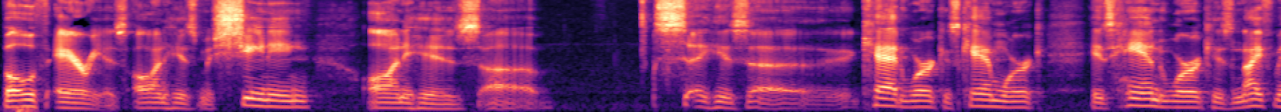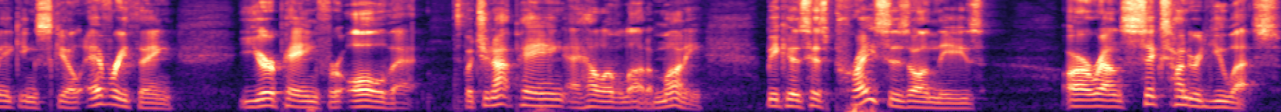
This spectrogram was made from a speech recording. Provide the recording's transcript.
both areas, on his machining, on his uh, his uh, CAD work, his cam work, his hand work, his knife making skill, everything. You're paying for all that, but you're not paying a hell of a lot of money because his prices on these are around 600 US,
